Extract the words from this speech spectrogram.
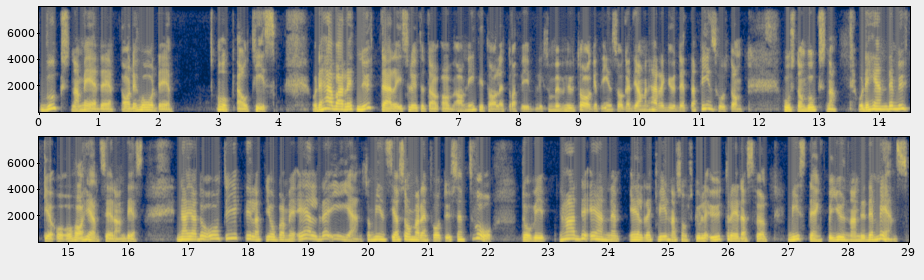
vuxna med eh, ADHD och autism. Och det här var rätt nytt där i slutet av, av, av 90-talet då att vi liksom överhuvudtaget insåg att ja men herregud detta finns hos dem, hos de vuxna. Och det hände mycket och, och har hänt sedan dess. När jag då återgick till att jobba med äldre igen så minns jag sommaren 2002 då vi hade en äldre kvinna som skulle utredas för misstänkt begynnande demens.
